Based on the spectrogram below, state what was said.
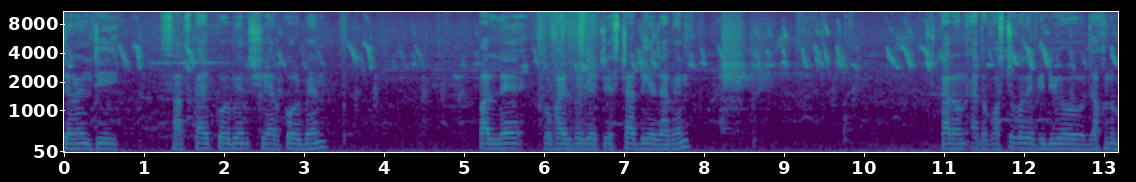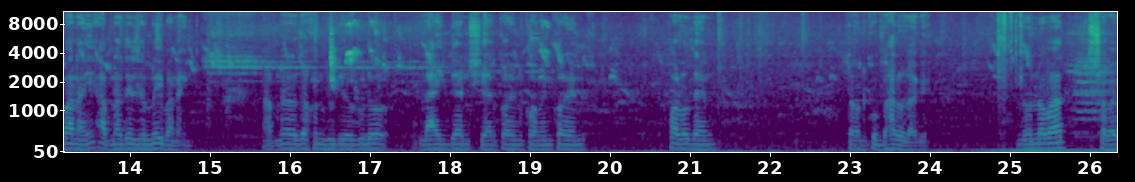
চ্যানেলটি সাবস্ক্রাইব করবেন শেয়ার করবেন। পারলে প্রোফাইল পেজে একটি স্টার দিয়ে যাবেন। কারণ এত কষ্ট করে ভিডিও যখন বানাই, আপনাদের জন্যই বানাই। আপনারা যখন ভিডিওগুলো লাইক দেন শেয়ার করেন কমেন্ট করেন ফলো দেন, তখন খুব ভালো লাগে। ধন্যবাদ, সবাই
